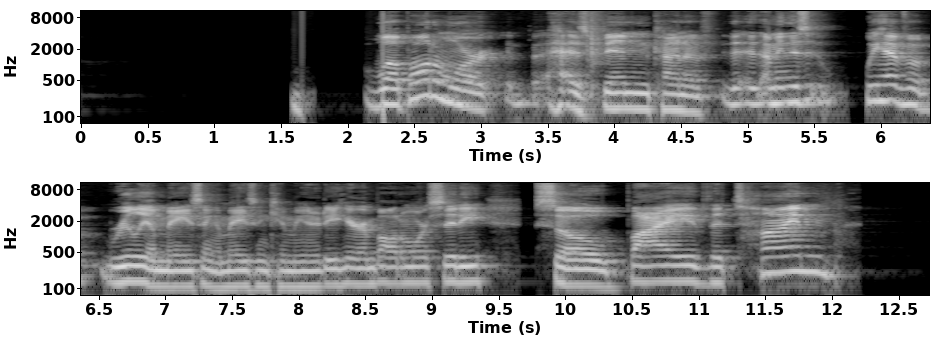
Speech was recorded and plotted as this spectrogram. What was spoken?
well, Baltimore has been kind of. I mean, this we have a really amazing, amazing community here in Baltimore City. So by the time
